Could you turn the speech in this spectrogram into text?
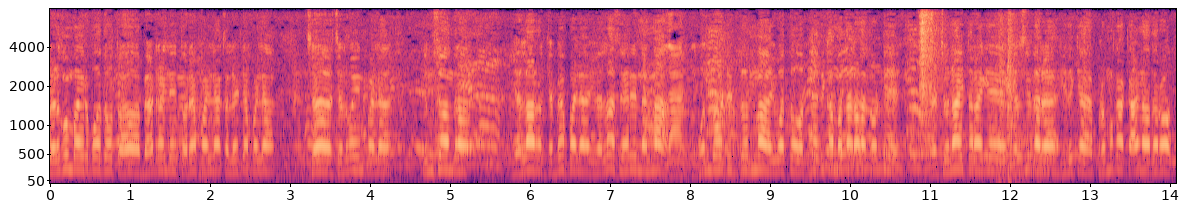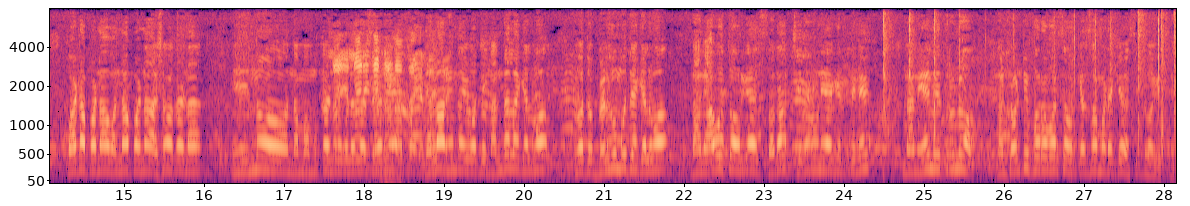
ಬೆಳಗುಂಬ ಇರ್ಬೋದು ಬ್ಯಾಡ್ರಳ್ಳಿ ತೊರೆಪಾಳ್ಯ ಕಲ್ಲಂಟೆಪಾಳ್ಯ ಚ ಚಲುವೈನಪಾಳ್ಯ ತಿಮ್ಸಂದ್ರ ಎಲ್ಲರೂ ಕೆಬ್ಬೆಪಾಳ್ಯ ಇವೆಲ್ಲ ಸೇರಿ ನನ್ನ ಒಂದೋಟಿದ್ದನ್ನ ಇವತ್ತು ಅತ್ಯಧಿಕ ಮತಗಳ ಕೊಟ್ಟು ಚುನಾಯಿತರಾಗಿ ಗೆಲ್ಲಿಸಿದ್ದಾರೆ ಇದಕ್ಕೆ ಪ್ರಮುಖ ಕಾರಣ ಆದರು ಪಾಟಪಣ್ಣ ಹೊನ್ನಪಣ್ಣ ಅಶೋಕಣ್ಣ ಇನ್ನೂ ನಮ್ಮ ಮುಖಂಡರುಗಳೆಲ್ಲ ಸೇರಿ ಎಲ್ಲರಿಂದ ಇವತ್ತು ನಂದೆಲ್ಲ ಗೆಲ್ವೋ, ಇವತ್ತು ಬೆಳಗುಂಬುದ್ದೆ ಗೆಲ್ವೋ. ನಾನು ಯಾವತ್ತೂ ಅವ್ರಿಗೆ ಸದಾ ಚಿರಋಣಿಯಾಗಿರ್ತೀನಿ. ನಾನು ಏನಿದ್ರು ನಾನು ಟ್ವೆಂಟಿ ಫೋರ್ ಅವರ್ಸ್ ಅವ್ರ ಕೆಲಸ ಮಾಡೋಕ್ಕೆ ಸಿದ್ಧವಾಗಿರ್ತೀನಿ.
